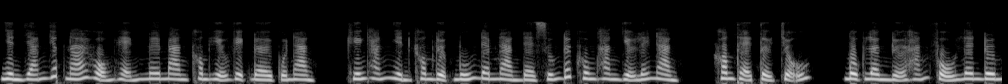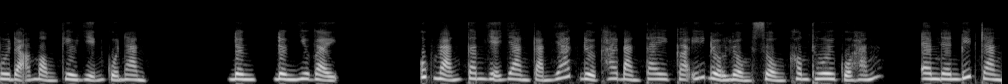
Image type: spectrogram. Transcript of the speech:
nhìn dáng dấp nói hỗn hển mê man không hiểu việc đời của nàng, khiến hắn nhìn không được muốn đem nàng đè xuống đất hung hăng giữ lấy nàng, không thể tự chủ, một lần nữa hắn phủ lên đôi môi đỏ mọng kiều diễm của nàng. Đừng, đừng như vậy. Úc noãn tâm dễ dàng cảm giác được hai bàn tay có ý đồ lộn xộn không thôi của hắn. Em nên biết rằng,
